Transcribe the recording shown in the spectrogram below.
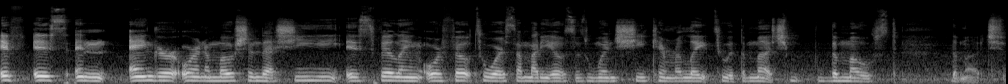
if it's an anger or an emotion that she is feeling or felt towards somebody else is when she can relate to it the much the most the much.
